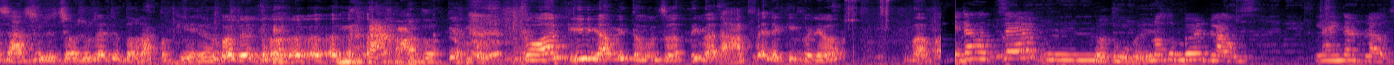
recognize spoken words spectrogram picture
শাশুড়ি শ্বশুর একটু ধরা তো কি। তোমার কি? আমি তো সত্যি মানে হাঁটবে না কি করে ও? বাবা। এটা হচ্ছে নতুন বই নতুন বইয়ের ব্লাউজ লেহেঙ্গার ব্লাউজ।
